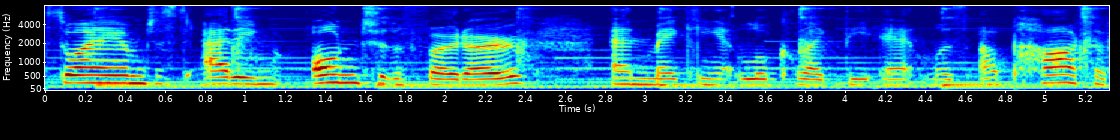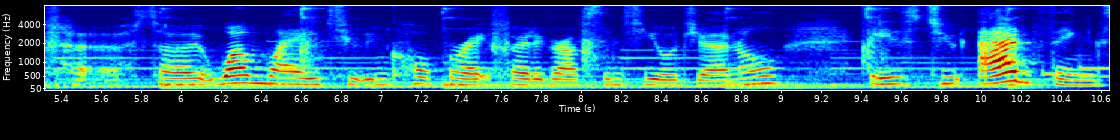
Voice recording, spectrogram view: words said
So I am just adding onto the photo and making it look like the antlers are part of her. So one way to incorporate photographs into your journal is to add things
